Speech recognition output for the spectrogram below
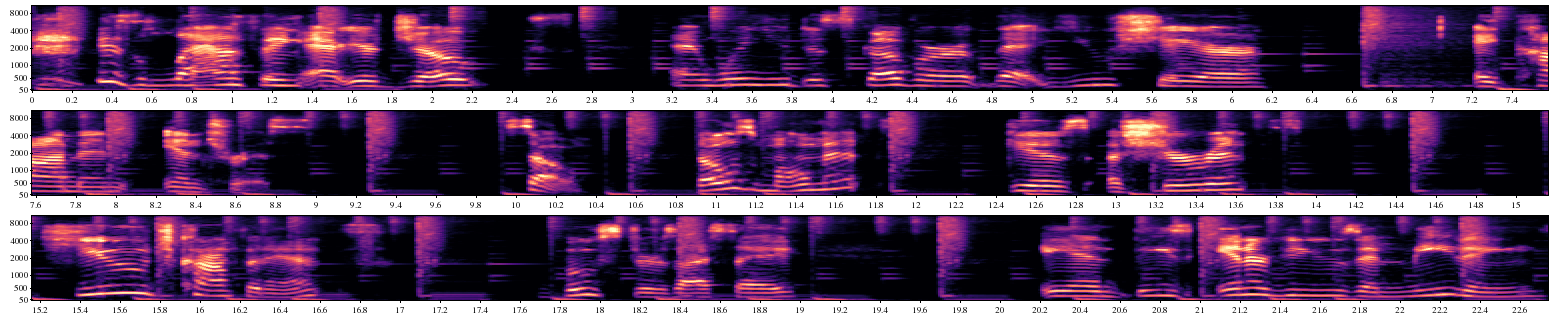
is laughing at your jokes and when you discover that you share a common interest. So, those moments gives assurance, huge confidence, boosters I say, in these interviews and meetings,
